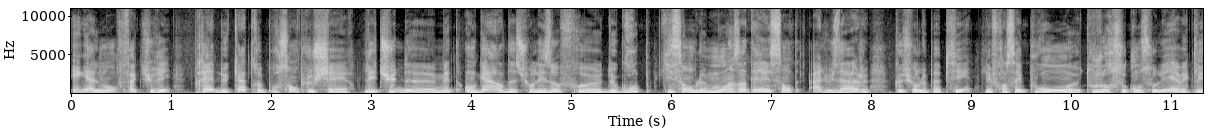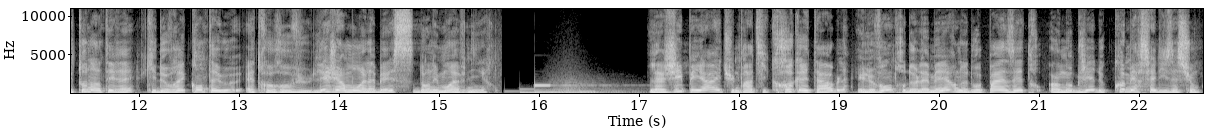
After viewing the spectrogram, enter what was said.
également facturée près de 4% plus cher. L'étude euh, met en garde sur les offres de groupe qui semblent moins intéressantes à l'usage que sur le papier les Français pourront euh, toujours se consoler avec les taux d'intérêt qui devraient quant à eux être revus légèrement à la baisse dans les mois à venir. La GPA est une pratique regrettable et le ventre de la mer ne doit pas être un objet de commercialisation.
